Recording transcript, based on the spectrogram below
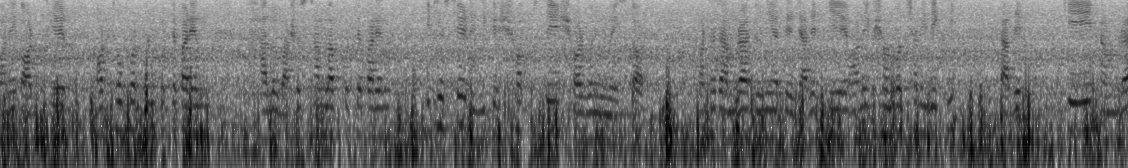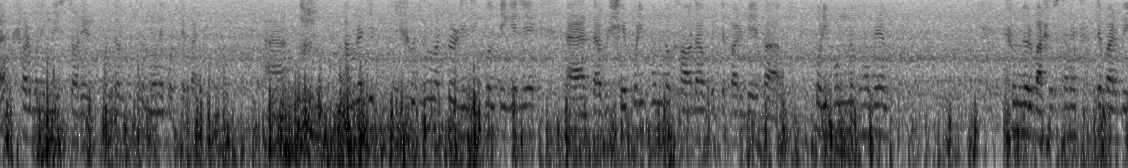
অনেক অর্থের অর্থ উপার্জন করতে পারেন, ভালো বাসস্থান লাভ করতে পারেন, এটি হচ্ছে রিজিকের সবচেয়ে সর্বনিম্ন স্তর। অর্থাৎ আমরা দুনিয়াতে যাদেরকে অনেক সম্পদশালী দেখি, তাদেরকে আমরা সর্বনিম্ন স্তরের অন্তর্ভুক্ত মনে করতে পারি আহ, আমরা যে শুধুমাত্র রিজিক বলতে গেলে আহ, তারপর সে পরিপূর্ণ খাওয়া দাওয়া করতে পারবে বা পরিপূর্ণভাবে সুন্দর বাসস্থানে থাকতে পারবে,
